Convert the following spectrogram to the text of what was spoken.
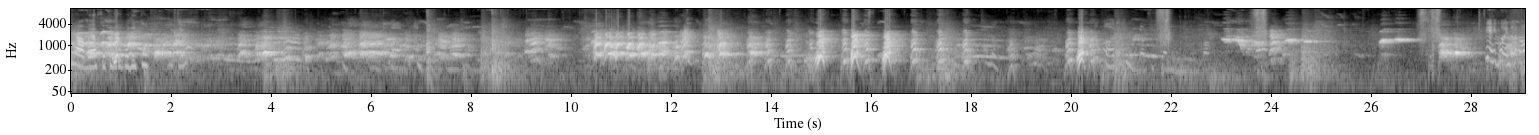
Bravo, ja se ti zapodite. Thank you. No, no.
